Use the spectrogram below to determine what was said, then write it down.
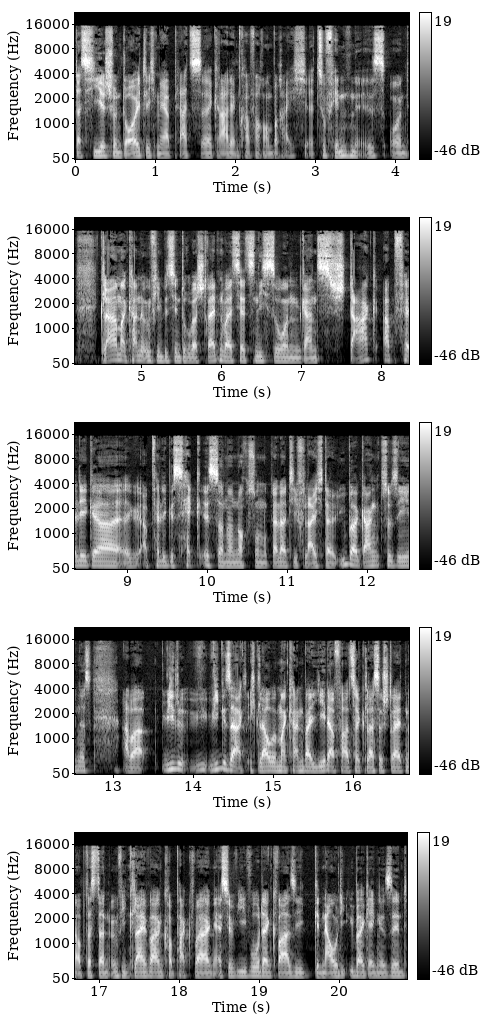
dass hier schon deutlich mehr Platz äh, gerade im Kofferraumbereich äh, zu finden ist. Und klar, man kann irgendwie ein bisschen drüber streiten, weil es jetzt nicht so ein ganz stark abfälliger, äh, abfälliges Heck ist, sondern noch so ein relativ leichter Übergang zu sehen ist. Aber wie, wie gesagt, ich glaube, man kann bei jeder Fahrzeugklasse streiten, ob das dann irgendwie ein Kleinwagen, Kompaktwagen, SUV, wo dann quasi genau die Übergänge sind.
